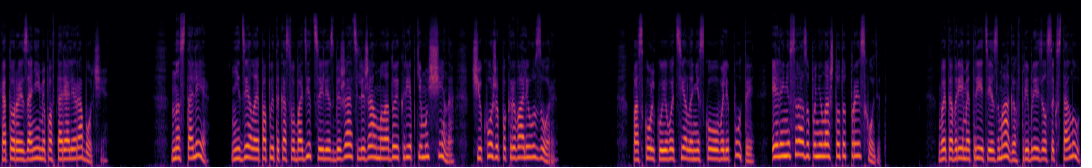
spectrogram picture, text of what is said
которые за ними повторяли рабочие. На столе, Не делая попыток освободиться или сбежать, лежал молодой крепкий мужчина, чью кожу покрывали узоры. Поскольку его тело не сковывали путы, Элли не сразу поняла, что тут происходит. В это время третий из магов приблизился к столу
